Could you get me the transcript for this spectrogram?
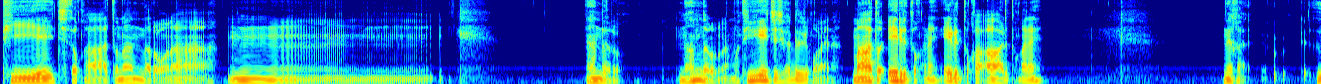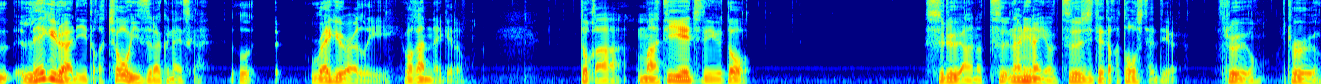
th とか、あとなんだろうな。うーん。なんだろう。なんだろうな。もう th しか出てこないな。まああと l とかね。l とか r とかね。なんか、レギュラリーとか超言いづらくないですか ?regularly。わかんないけど。とか、まあ th で言うと、する、あの、つ、何々を通じてとか通してっていう。through, through.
